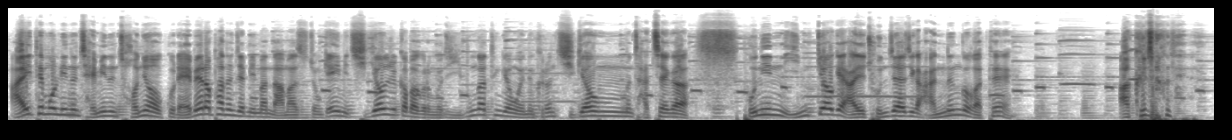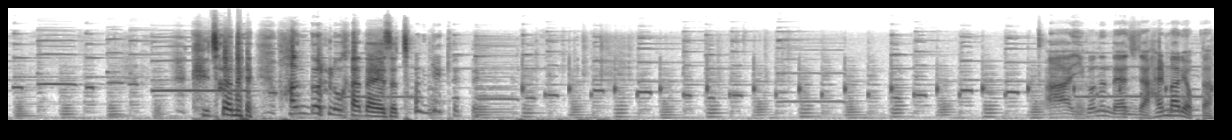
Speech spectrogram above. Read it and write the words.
아이템 올리는 재미는 전혀 없고 레벨업 하는 재미만 남아서 좀 게임이 지겨워질까봐 그런 거지. 이분 같은 경우에는 그런 지겨움 자체가 본인 인격에 아예 존재하지가 않는 것 같아. 아 그 전에 그 전에 황돌로 가다에서 천객했대. 아 이거는 내가 진짜 할 말이 없다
